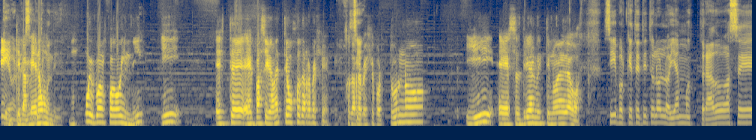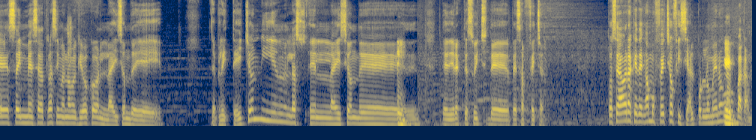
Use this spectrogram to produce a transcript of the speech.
Sí, Que también es un indie. muy buen juego indie. Y este es básicamente un JRPG. Un JRPG por turno. Y eh, saldría el 29 de agosto. Sí, porque este título lo habían mostrado hace seis meses atrás, si no me equivoco, en la edición de, de PlayStation y en la, en la edición de, de Direct de Switch de, de esa fecha. Entonces ahora que tengamos fecha oficial, por lo menos, Sí. bacán.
